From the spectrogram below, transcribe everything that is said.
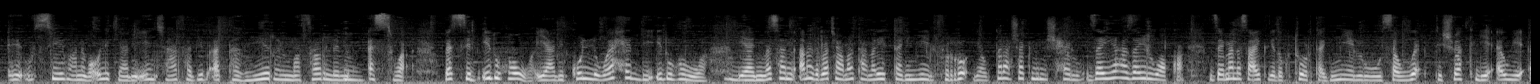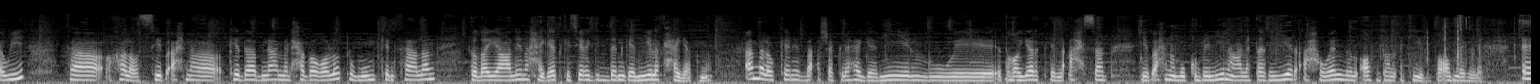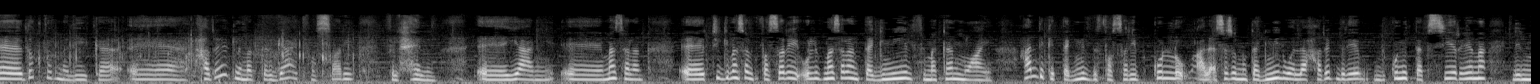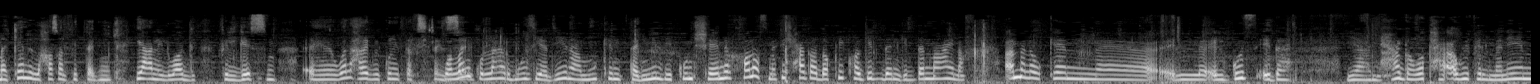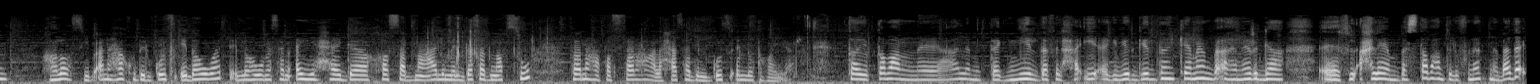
إيه، بصي أنا بقول لك يعني إيه انت عارفة بيبقى تغيير المسار للأسوأ. بس بإيده هو. يعني كل واحد بإيده هو. مم. يعني مثلا أنا دلوقتي عملت عملية تجميل في الرؤية وطلع شكلي مش حلو زيها زي الواقع. زي ما أنا ساعدت لي دكتور تجميل وسوقت شكلي قوي قوي فخلاص يبقى إحنا كده بنعمل حاجة غلط وممكن فعلا تضيع لنا حاجات كتيرة جدا جميلة في حياتنا. أما لو كانت بقى شكلها جميل واتغيرت للأحسن يبقى إحنا مقبلين على تغيير أحوال للأفضل أكيد بأمر الله. آه دكتور مليكة آه حضرتك لما بترجعي تفسري في الحلم آه يعني آه مثلا آه تيجي مثلا تفسري يقول مثلا تجميل في مكان معين عندك التجميل بتفسريه كله على أساس إنه تجميل ولا حضرتك بيكون التفسير هنا للمكان اللي حصل فيه التجميل يعني الوجه في الجسم آه ولا حضرتك بيكون التفسير إزاي؟ والله كلها رموز يا دينا ممكن التجميل بيكون شامل خلاص مفيش حاجة دقيقة جدا جدا معانا. أما لو كان آه، ال- الجزء ده يعني حاجة واضحة قوي في المنام خلاص يبقى أنا هاخد الجزء دوت اللي هو مثلا أي حاجة خاصة بمعالم الجسد نفسه فأنا هفسرها على حسب الجزء اللي اتغير. طيب طبعا عالم التجميل ده في الحقيقة كبير جدا. كمان بقى هنرجع آه، في الأحلام. بس طبعا تليفوناتنا بدات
